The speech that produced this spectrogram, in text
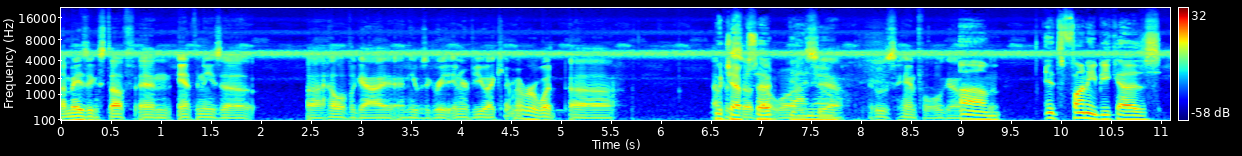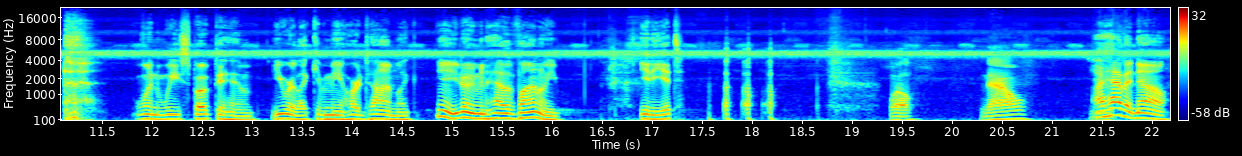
amazing stuff, and Anthony's a, a hell of a guy, and he was a great interview. I can't remember what uh Which episode, episode? that Yeah, was. know. it was a handful ago. Um, it's funny because when we spoke to him, you were like giving me a hard time, like, yeah, you don't even have a vinyl, you idiot. well, now I have it now.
